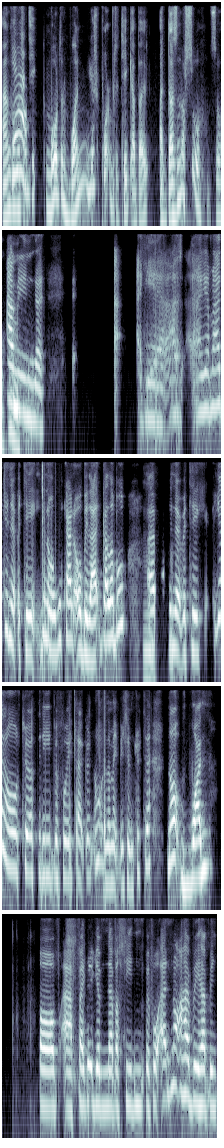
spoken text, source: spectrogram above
I'm going Yeah. to take more than one news report would take about a dozen or so. So I hmm. mean, uh, yeah, I, I imagine it would take, you know, we can't all be that gullible. Mm. I imagine it would take, you know, two or three before you start going, oh, there might be some truth to that. Not one of a figure you've never seen before. It's not how we have been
